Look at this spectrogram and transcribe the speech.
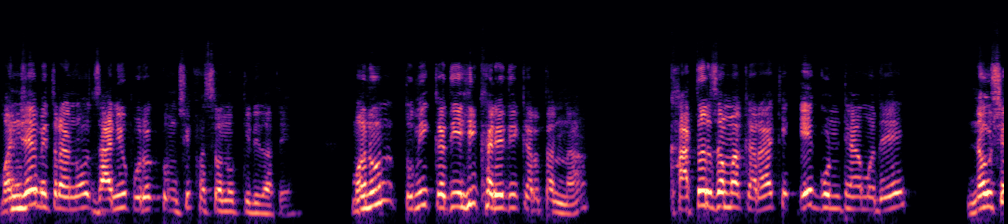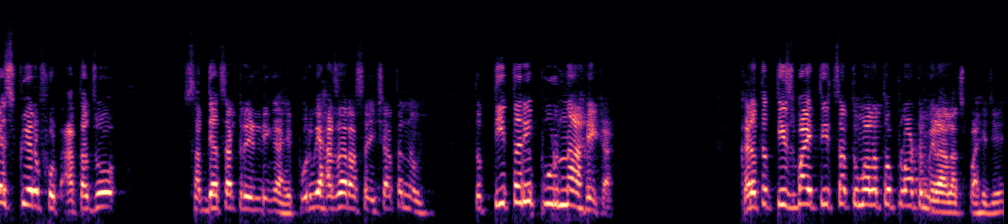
म्हणजे मित्रांनो जाणीवपूर्वक तुमची फसवणूक केली जाते. म्हणून तुम्ही कधीही खरेदी करताना खातर जमा करा की एक गुंठ्यामध्ये नऊशे स्क्वेअर फूट आता जो सध्याचा ट्रेंडिंग आहे पूर्वी हजार असायचे आता नऊशे तर ती तरी पूर्ण आहे का? खरं तर तीस बाय तीसचा तुम्हाला तो प्लॉट मिळालाच पाहिजे.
